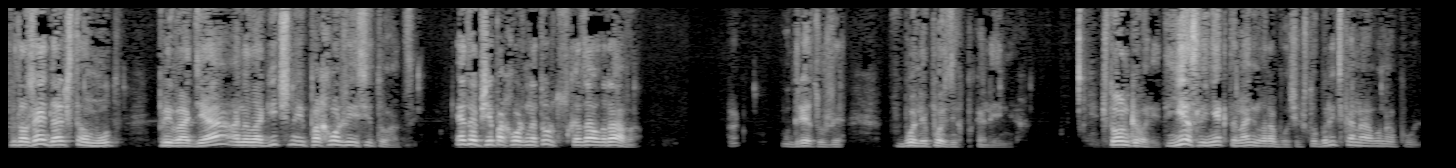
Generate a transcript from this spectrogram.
Продолжает дальше Талмуд, приводя аналогичные, похожие ситуации. Это вообще похоже на то, что сказал Рава, мудрец уже в более поздних поколениях. Что он говорит? Если некто нанял рабочих, чтобы рыть канаву на поле,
